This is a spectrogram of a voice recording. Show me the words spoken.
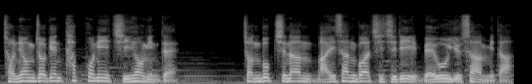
전형적인 타포니 지형인데 전북 진안 마이산과 지질이 매우 유사합니다.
